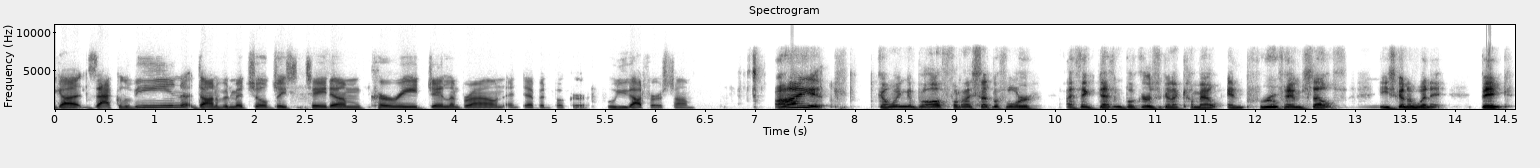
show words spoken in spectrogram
We got Zach LaVine, Donovan Mitchell, Jayson Tatum, Curry, Jaylen Brown, and Devin Booker. Who you got first, Tom? I going off what I said before. I think Devin Booker is going to come out and prove himself. He's going to win it big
